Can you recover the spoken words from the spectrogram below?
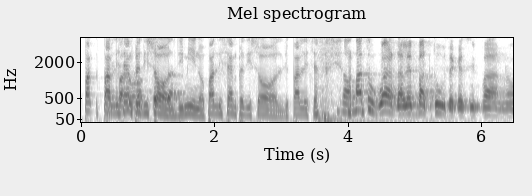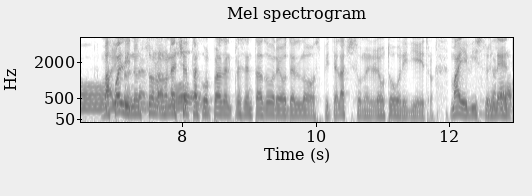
par- parli sempre di soldi, Mino, parli sempre di soldi, parli sempre di No, soldi. ma tu guarda le battute che si fanno. Ma quelli non sono, non è certa colpa del presentatore o dell'ospite, là ci sono gli autori dietro. Mai hai visto il LED?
